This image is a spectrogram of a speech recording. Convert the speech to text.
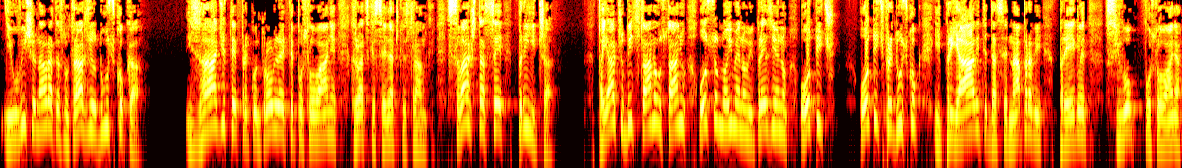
i u više navrata smo tražili od uskoka Izađite, prekontrolirajte poslovanje Hrvatske seljačke stranke. Svašta se priča. Pa ja ću biti stvarno u stanju osobno imenom i prezimenom otići Otići pred uskok i prijaviti da se napravi pregled svog poslovanja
